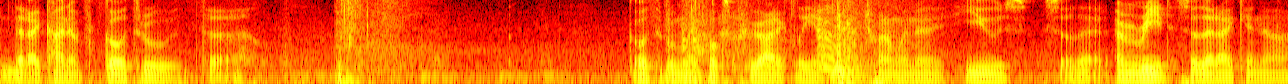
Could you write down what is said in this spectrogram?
that I kind of go through the go through my books periodically and which one I'm going to use so that and read so that I can. Uh...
